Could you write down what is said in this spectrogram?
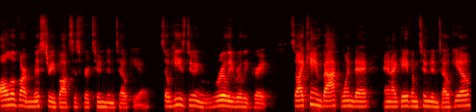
all of our mystery boxes for tuned in tokyo so he's doing really really great so i came back one day and i gave him tuned in tokyo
